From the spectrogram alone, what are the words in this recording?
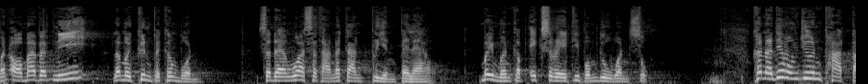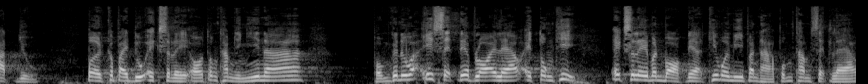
มันออกมาแบบนี้แล้วมันขึ้นไปข้างบน แสดงว่าสถานการณ์เปลี่ยนไปแล้ว ไม่เหมือนกับเอ็กซเรย์ที่ผมดูวันศุกร์ขณะที่ผมยืนผ่าตัดอยู่ เปิดเข้าไปดูเอ็กซเรย์อ๋อต้องทำอย่างนี้นะ ผมก็นึกว่าเอ้เสร็จเรียบร้อยแล้วไอ้ตรงที่เอ็กซเรย์มันบอกเนี่ยที่มันมีปัญหาผมทำเสร็จแล้ว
